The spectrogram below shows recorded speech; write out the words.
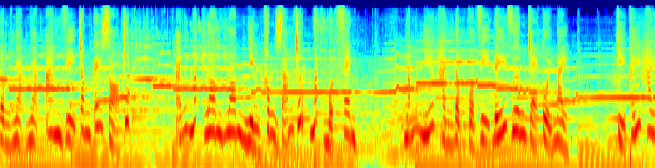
đồng nhạc nhạc an vị trong cái giỏ trúc Ánh mắt lon lon nhìn không dám trước mắt một phen. Ngắm nghĩa hành động của vị đế vương trẻ tuổi này. Chỉ thấy hai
